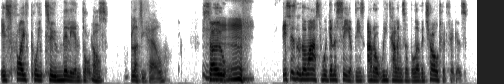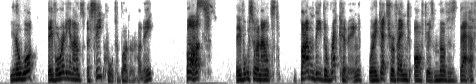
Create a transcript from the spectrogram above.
is five point two million dollars. Oh, Bloody hell. So Mm. this isn't the last we're going to see of these adult retellings of beloved childhood figures. You know what? They've already announced a sequel to Blood and Honey, but they've also announced Bambi the Reckoning, where he gets revenge after his mother's death,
